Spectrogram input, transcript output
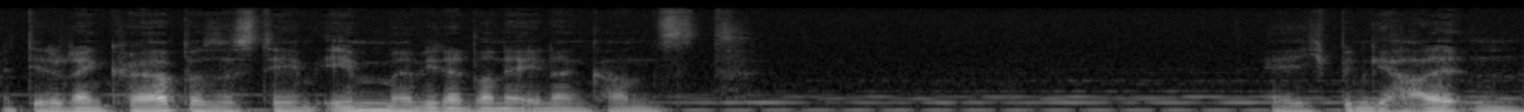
mit der du dein Körpersystem immer wieder daran erinnern kannst. Hey, ich bin gehalten,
